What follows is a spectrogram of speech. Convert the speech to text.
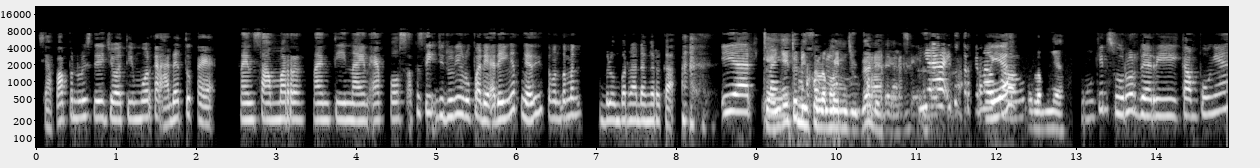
Siapa penulis dari Jawa Timur? Kan ada tuh kayak Nine Summer, 99 Apples. Apa sih judulnya lupa deh. Ada inget nggak sih teman-teman? Belum pernah denger, Kak. Iya. Kayaknya itu difilmin juga deh. Iya, itu terkenal oh, iya? filmnya. Mungkin surur dari kampungnya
